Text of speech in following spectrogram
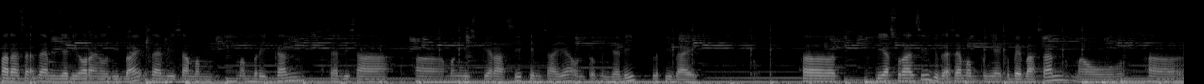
pada saat saya menjadi orang yang lebih baik saya bisa mem memberikan saya bisa uh, menginspirasi tim saya untuk menjadi lebih baik uh, di asuransi juga saya mempunyai kebebasan mau uh,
